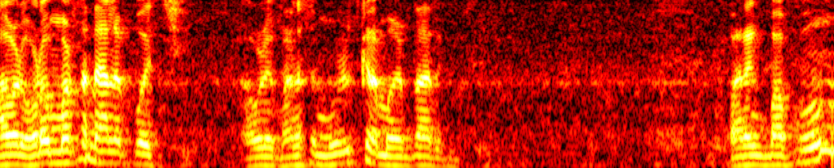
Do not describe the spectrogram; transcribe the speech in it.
அவளோட உடம்பு மட்டும் தான் மேலே போச்சு. அவளுடைய மனசு முழுக்கிற மாதிரி தான் இருக்குது. பாருங்க பார்ப்போம்.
